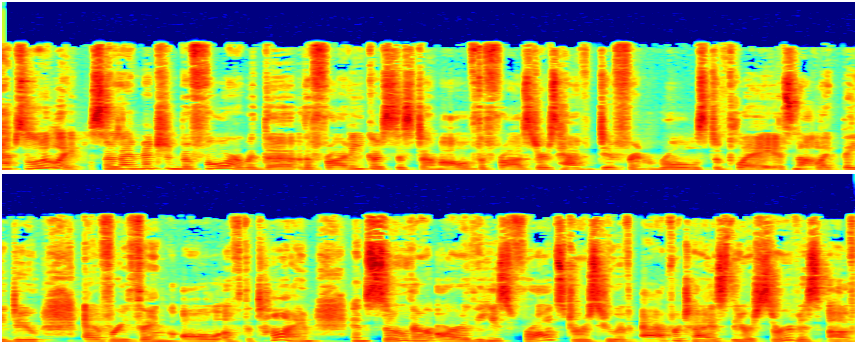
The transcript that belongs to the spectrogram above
Absolutely. So as I mentioned before with the, the fraud ecosystem, all of the fraudsters have different roles to play. It's not like they do everything all of the time. And so there are these fraudsters who have advertised their service of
